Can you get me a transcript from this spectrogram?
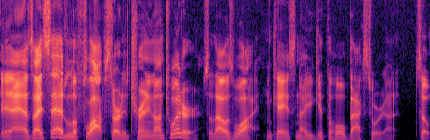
as i said LaFlop started trending on twitter so that was why okay? So now you get the whole backstory on it. So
